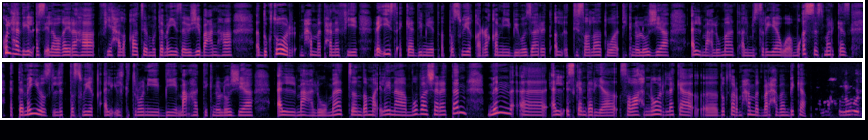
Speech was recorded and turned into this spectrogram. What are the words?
كل هذه الأسئلة وغيرها في حلقات متميزة يجيب عنها الدكتور محمد حنفي رئيس أكاديمية التسويق الرقمي بوزارة الاتصالات وتكنولوجيا. المعلومات المصرية ومؤسس مركز التميز للتسويق الإلكتروني بمعهد تكنولوجيا المعلومات. انضم إلينا مباشرة من الإسكندرية. صباح النور لك دكتور محمد مرحبا بك. صباح النور.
